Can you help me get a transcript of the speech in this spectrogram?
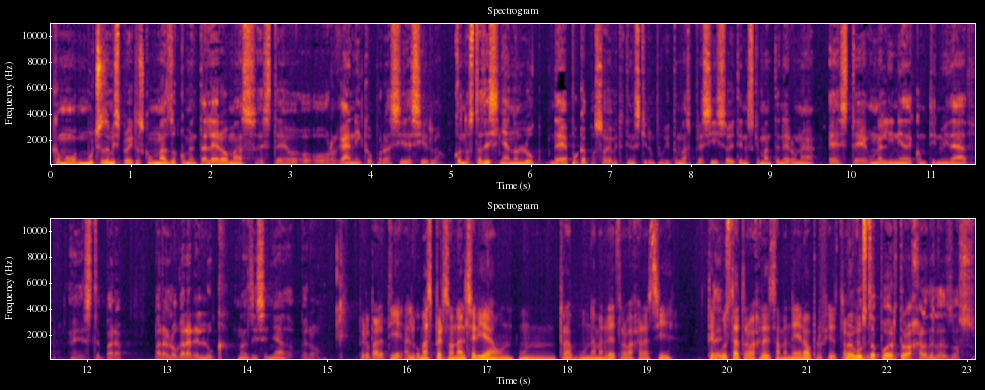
como muchos de mis proyectos, como más documentalero, más este, orgánico, por así decirlo. Cuando estás diseñando un look de época, pues obviamente tienes que ir un poquito más preciso y tienes que mantener una, este, una línea de continuidad este, para, para lograr el look más diseñado. Pero, pero para ti, algo más personal sería un, una manera de trabajar así. ¿Te eh, gusta trabajar de esa manera o prefieres trabajar? Me gusta poder trabajar de las dos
